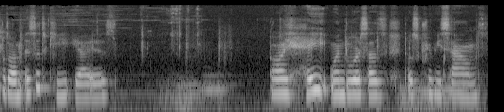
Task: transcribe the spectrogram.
Hold on. Is it a key? Yeah, it is. Oh, I hate when doors has those creepy sounds.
